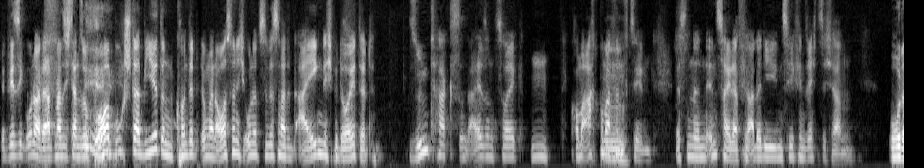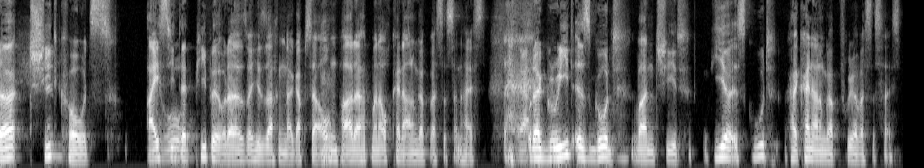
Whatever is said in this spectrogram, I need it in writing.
Das weiß ich auch noch. Da hat man sich dann so vorbuchstabiert und konnte irgendwann auswendig, ohne zu wissen, was das eigentlich bedeutet. Syntax und all so ein Zeug. Hm. Komma 8,15. Das ist ein Insider für alle, die einen C64 haben. Oder Cheatcodes. I see Oh. dead people oder solche Sachen. Da gab es ja auch ein paar, da hat man auch keine Ahnung gehabt, was das dann heißt. Ja. Oder Greed is good war ein Cheat. Gier ist gut. Ke- Keine Ahnung gehabt früher, was das heißt.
